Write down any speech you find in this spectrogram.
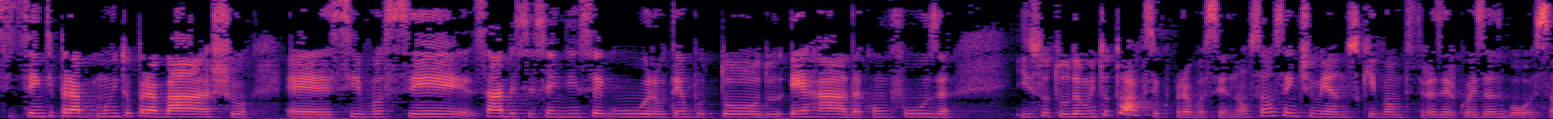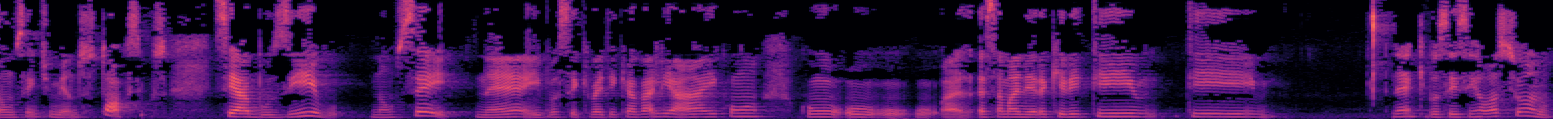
se sente pra, muito para baixo, é, se você, sabe, se sente insegura o tempo todo, errada, confusa, isso tudo é muito tóxico para você. Não são sentimentos que vão te trazer coisas boas, são sentimentos tóxicos. Se é abusivo, não sei, né? E você que vai ter que avaliar aí com, com o, o, essa maneira que ele te, te né, que vocês se relacionam.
